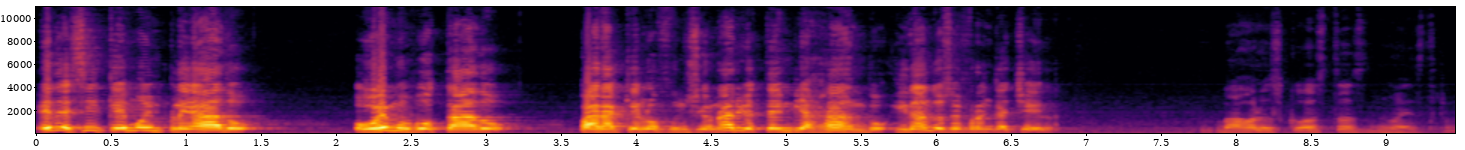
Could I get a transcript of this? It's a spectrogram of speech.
Es decir, que hemos empleado o hemos votado para que los funcionarios estén viajando y dándose francachela. Bajo los costos nuestros.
